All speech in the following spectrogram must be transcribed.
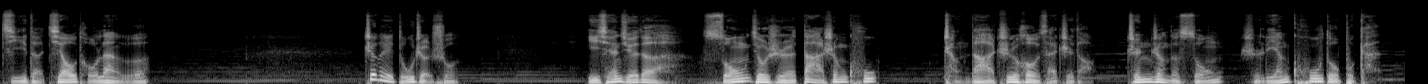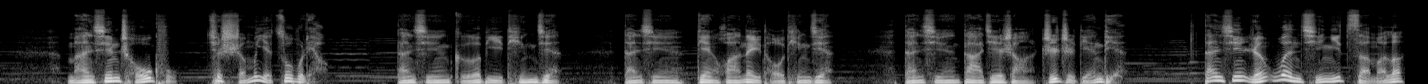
急得焦头烂额。这位读者说：“以前觉得怂就是大声哭，长大之后才知道，真正的怂是连哭都不敢，满心愁苦却什么也做不了，担心隔壁听见，担心电话那头听见，担心大街上指指点点，担心人问起你怎么了，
